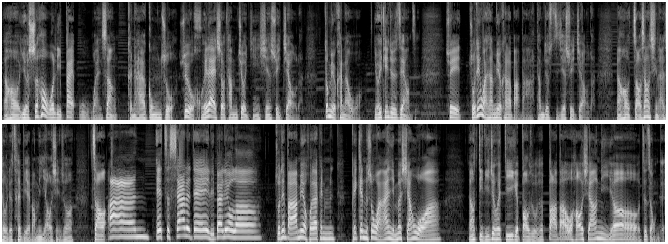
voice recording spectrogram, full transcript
然后有时候我礼拜五晚上可能还要工作，所以我回来的时候他们就已经先睡觉了，都没有看到我。有一天就是这样子，所以昨天晚上没有看到爸爸，他们就直接睡觉了。然后早上醒来的时候，我就特别把他们摇醒，说：“早安，It's a Saturday，礼拜六了。昨天爸爸没有回来陪你们，陪跟你们说晚安，有没有想我啊？”然后弟弟就会第一个抱住我说：“爸爸，我好想你哦。”这种的。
